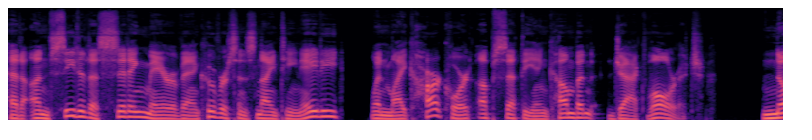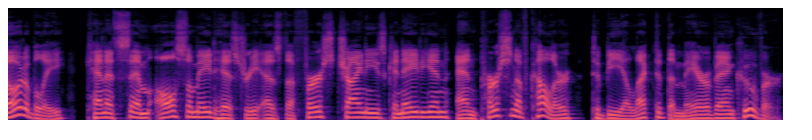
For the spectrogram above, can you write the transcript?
had unseated a sitting mayor of Vancouver since 1980 when Mike Harcourt upset the incumbent Jack Volrich. Notably, Kenneth Sim also made history as the first Chinese Canadian and person of color to be elected the mayor of Vancouver.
